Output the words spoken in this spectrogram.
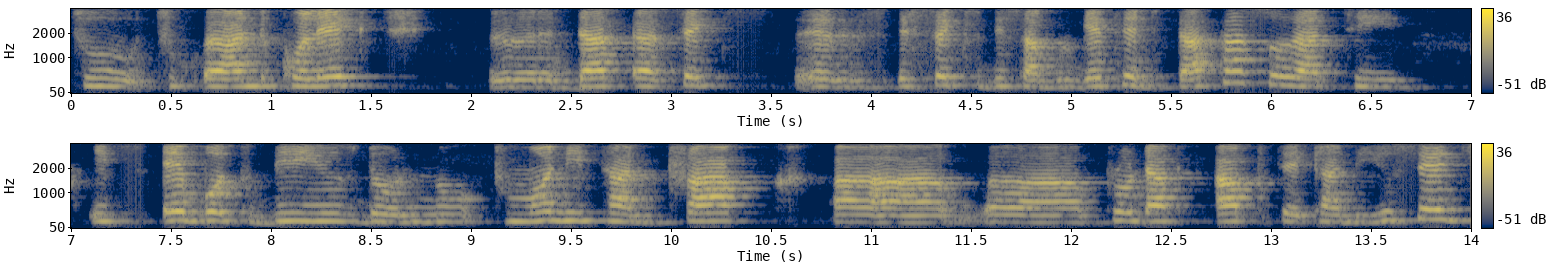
to, to and collect uh, that, uh, sex, uh, sex disaggregated data so that it's able to be used on, to monitor and track uh, uh, product uptake and usage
